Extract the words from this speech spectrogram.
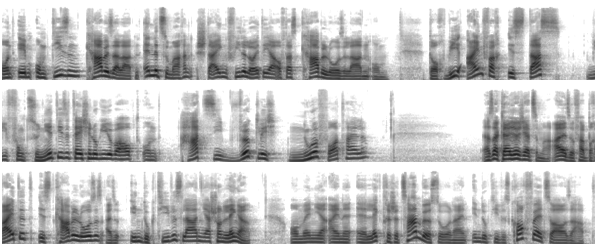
Und eben um diesen Kabelsalat ein Ende zu machen, steigen viele Leute ja auf das kabellose Laden um. Doch wie einfach ist das? Wie funktioniert diese Technologie überhaupt? Und hat sie wirklich nur Vorteile? Das erkläre ich euch jetzt mal. Also, verbreitet ist kabelloses, also induktives Laden ja schon länger. Und wenn ihr eine elektrische Zahnbürste oder ein induktives Kochfeld zu Hause habt,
